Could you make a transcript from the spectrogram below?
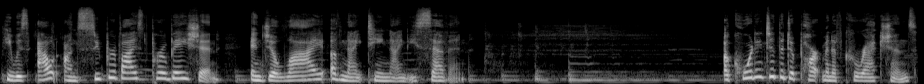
he was out on supervised probation in July of 1997. According to the Department of Corrections,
